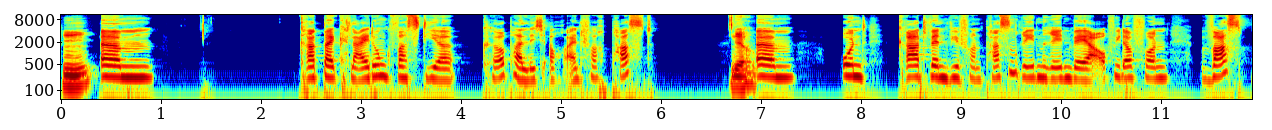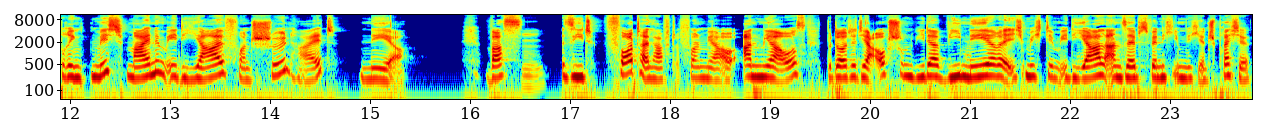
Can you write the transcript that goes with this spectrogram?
hm. Ähm, Gerade bei Kleidung, was dir körperlich auch einfach passt. ja. Ähm, und gerade wenn wir von passen reden, reden wir ja auch wieder von, was bringt mich meinem Ideal von Schönheit näher? Was Hm. sieht vorteilhaft von mir an mir aus, bedeutet ja auch schon wieder, wie nähere ich mich dem Ideal an, selbst wenn ich ihm nicht entspreche.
